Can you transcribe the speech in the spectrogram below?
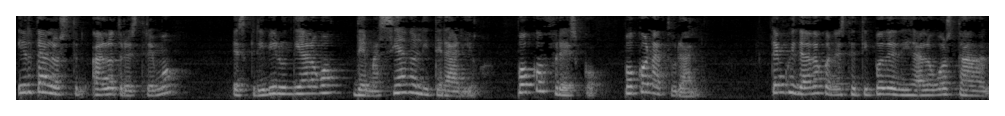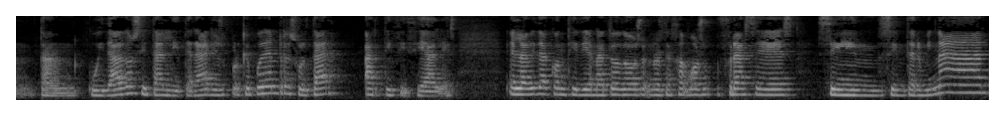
irte al otro extremo, escribir un diálogo demasiado literario, poco fresco, poco natural. Ten cuidado con este tipo de diálogos tan, tan cuidados y tan literarios porque pueden resultar artificiales. En la vida cotidiana todos nos dejamos frases sin, terminar,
